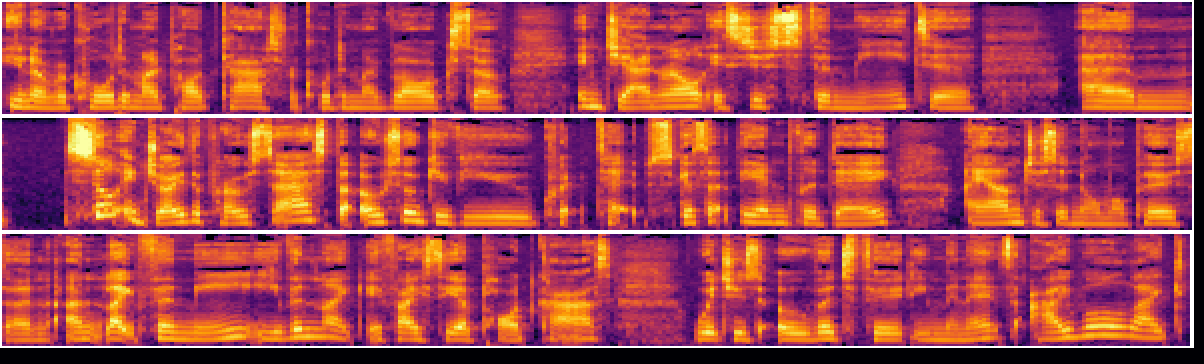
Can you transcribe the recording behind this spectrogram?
you know recording my podcast recording my vlog so in general it's just for me to um still enjoy the process but also give you quick tips because at the end of the day I am just a normal person. And like for me even like if I see a podcast which is over 30 minutes I will like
